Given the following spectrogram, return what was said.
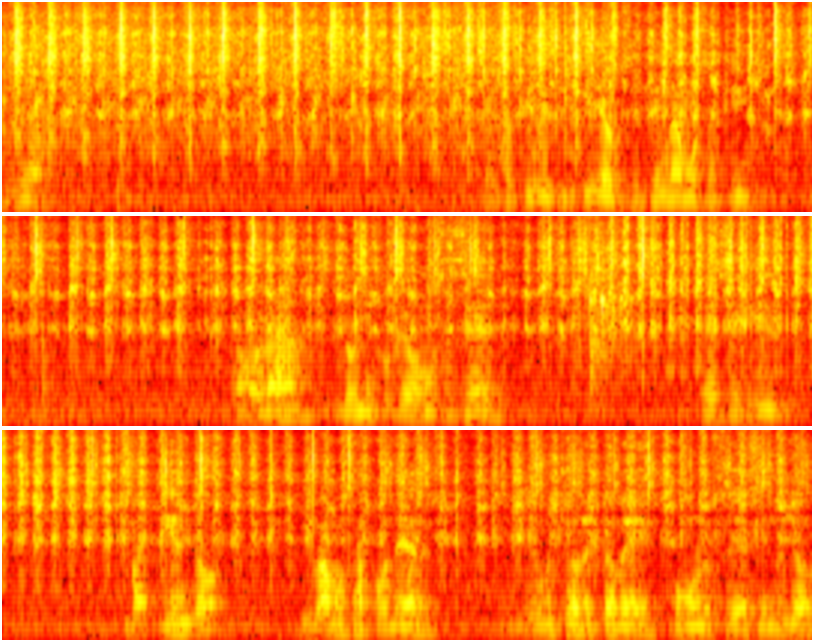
Mira. Eso quiere decir que ya oxigenamos aquí. Ahora lo único que vamos a hacer es seguir batiendo y vamos a poner de un chorrito ve como lo estoy haciendo yo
